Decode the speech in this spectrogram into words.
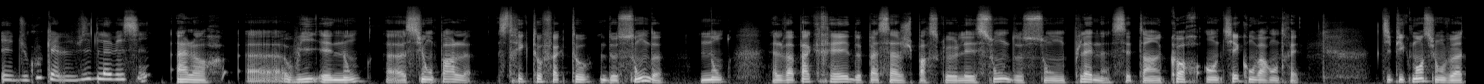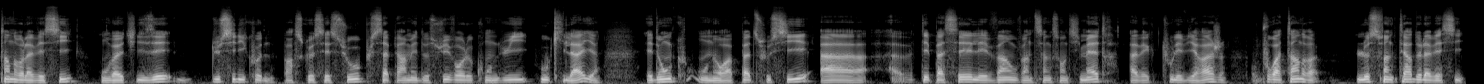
et du coup qu'elle vide la vessie. Alors, euh, oui et non. Euh, si on parle stricto facto de sonde, non. Elle va pas créer de passage parce que les sondes sont pleines. C'est un corps entier qu'on va rentrer. Typiquement, si on veut atteindre la vessie, on va utiliser du silicone parce que c'est souple, ça permet de suivre le conduit où qu'il aille. Et donc, on n'aura pas de souci à, à dépasser les 20 ou 25 cm avec tous les virages pour atteindre le sphincter de la vessie.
